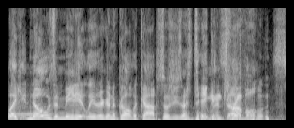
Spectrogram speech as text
like it knows immediately they're going to call the cops, so she starts taking in cell trouble. phones.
